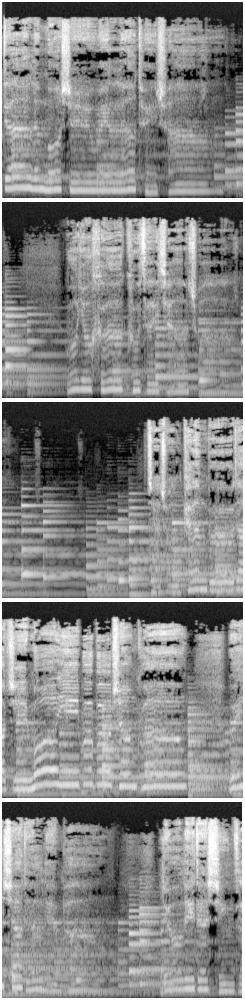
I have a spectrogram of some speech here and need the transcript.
的冷漠是为了退场，我又何苦再假装？假装看不到寂寞一步步猖狂，微笑的脸庞，流泪的心脏。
